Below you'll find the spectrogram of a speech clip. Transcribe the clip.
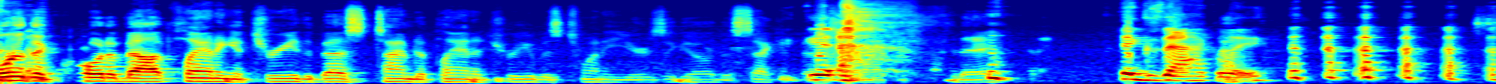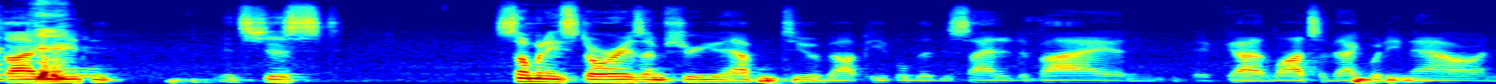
Or the quote about planting a tree the best time to plant a tree was 20 years ago, the second best yeah. today. Exactly. so, I mean, it's just so many stories. I'm sure you have them too about people that decided to buy and they've got lots of equity now and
